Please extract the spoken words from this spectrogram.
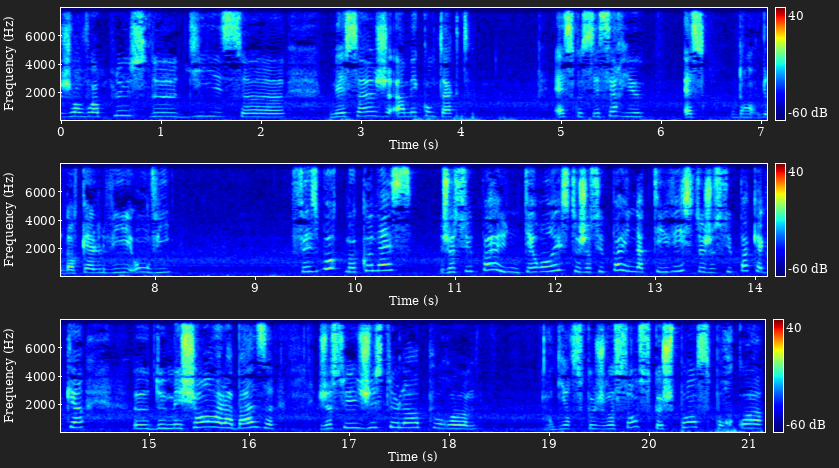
j'envoie plus de 10 messages à mes contacts. Est-ce que c'est sérieux? Est-ce dans, dans quelle vie on vit? Facebook me connaissent. Je ne suis pas une terroriste, je ne suis pas une activiste, je ne suis pas quelqu'un euh, de méchant à la base. Je suis juste là pour euh, dire ce que je ressens, ce que je pense, pourquoi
